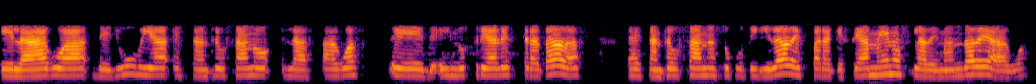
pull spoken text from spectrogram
el agua de lluvia, están reusando las aguas eh, industriales tratadas, las están reusando en sus utilidades para que sea menos la demanda de agua.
